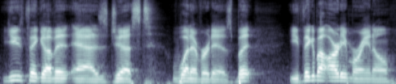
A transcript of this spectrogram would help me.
you think of it as just whatever it is. But you think about Artie Moreno,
